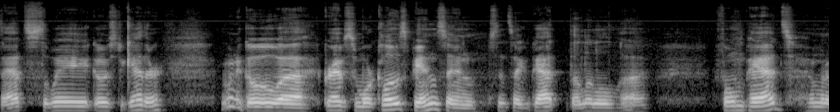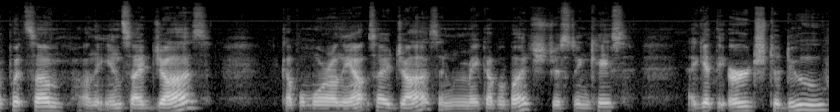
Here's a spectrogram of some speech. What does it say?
That's the way it goes together. I'm going to go uh, grab some more clothespins, and since I've got the little uh, foam pads, I'm going to put some on the inside jaws, a couple more on the outside jaws, and make up a bunch just in case I get the urge to do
